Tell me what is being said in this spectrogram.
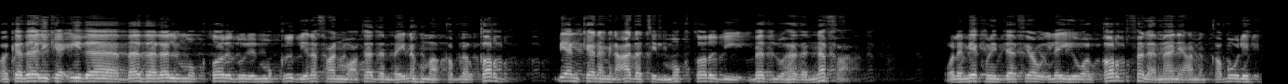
وكذلك إذا بذل المقترض للمقرض نفعا معتادا بينهما قبل القرض بأن كان من عادة المقترض بذل هذا النفع. ولم يكن الدافع إليه والقرض فلا مانع من قبوله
